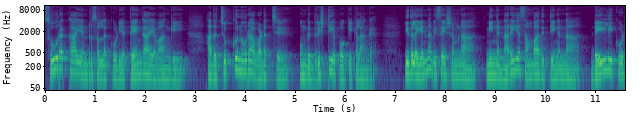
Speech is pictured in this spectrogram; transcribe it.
சூரக்காய் என்று சொல்லக்கூடிய தேங்காயை வாங்கி அதை சுக்கு நூறாக உடச்சி உங்கள் திருஷ்டியை போக்கிக்கலாங்க. இதில் என்ன விசேஷம்னா நீங்கள் நிறைய சம்பாதித்தீங்கன்னா டெய்லி கூட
